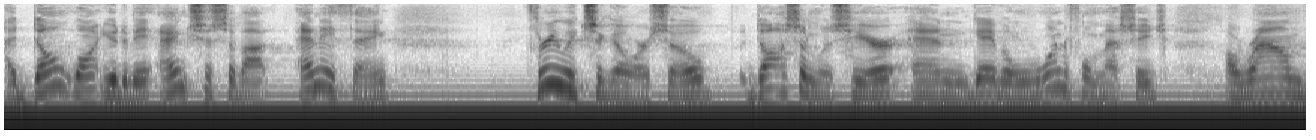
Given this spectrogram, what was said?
I don't want you to be anxious about anything. Three weeks ago or so, Dawson was here and gave a wonderful message around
